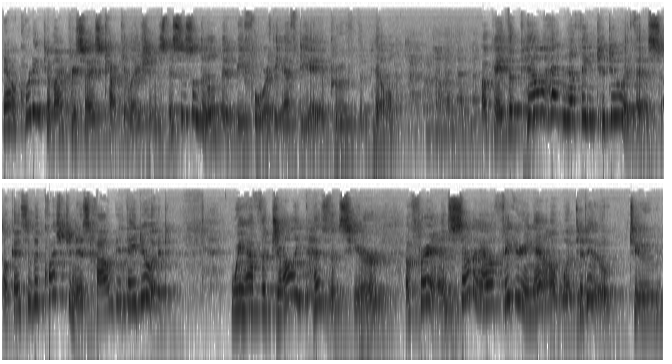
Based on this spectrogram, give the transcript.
Now, according to my precise calculations, this is a little bit before the FDA approved the pill. Okay, the pill had nothing to do with this. Okay, so the question is, how did they do it? We have the jolly peasants here of France somehow figuring out what to do to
